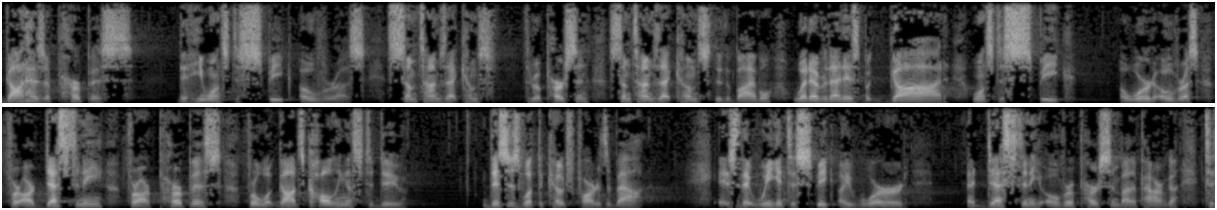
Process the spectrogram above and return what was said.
God has a purpose that He wants to speak over us. Sometimes that comes through a person, sometimes that comes through the Bible, whatever that is, but God wants to speak a word over us for our destiny, for our purpose, for what God's calling us to do. This is what the coach part is about. Is that we get to speak a word, a destiny over a person by the power of God to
